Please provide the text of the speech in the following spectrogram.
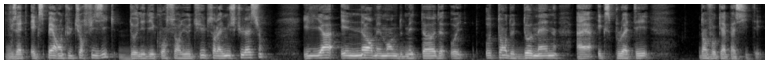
Vous êtes expert en culture physique, donnez des cours sur YouTube sur la musculation. Il y a énormément de méthodes, autant de domaines à exploiter dans vos capacités.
